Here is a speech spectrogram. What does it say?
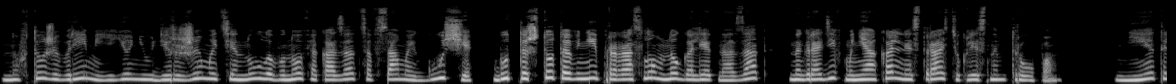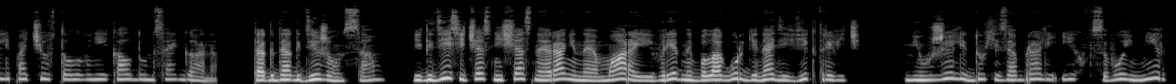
но в то же время ее неудержимо тянуло вновь оказаться в самой гуще, будто что-то в ней проросло много лет назад, наградив маниакальной страстью к лесным тропам. Не это ли почувствовал в ней колдун Сайганов? Тогда где же он сам? И где сейчас несчастная раненая Мара и вредный балагур Геннадий Викторович? Неужели духи забрали их в свой мир,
